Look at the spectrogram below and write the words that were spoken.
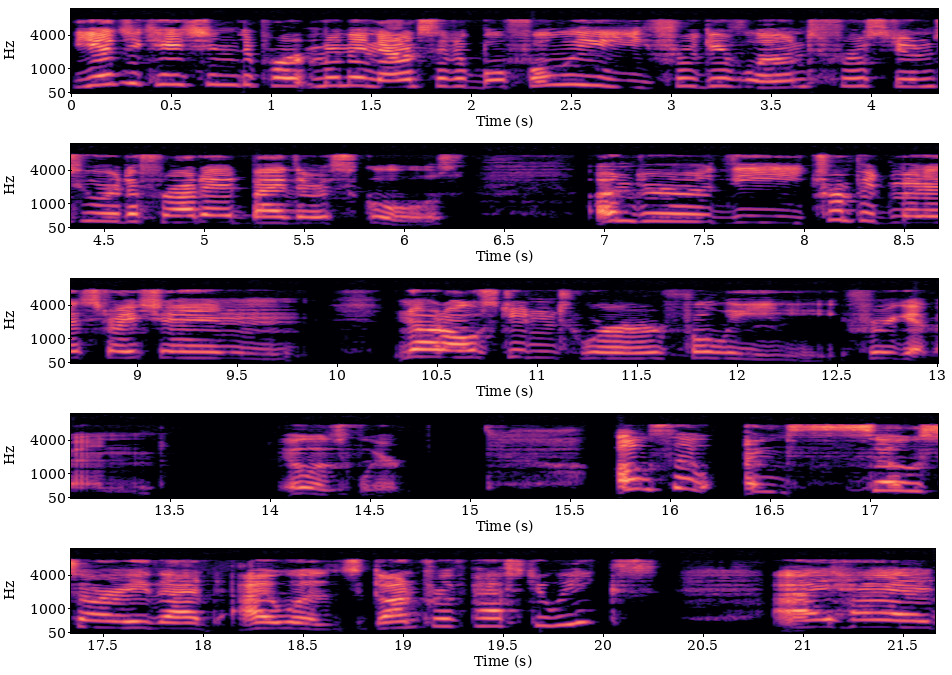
the Education Department announced that it will fully forgive loans for students who are defrauded by their schools. Under the Trump administration, not all students were fully forgiven. It was weird. Also, I'm so sorry that I was gone for the past two weeks. I had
